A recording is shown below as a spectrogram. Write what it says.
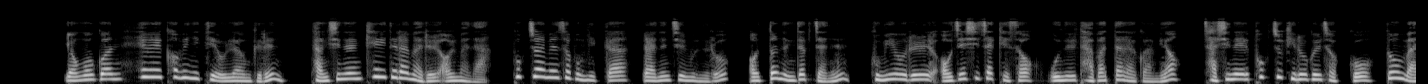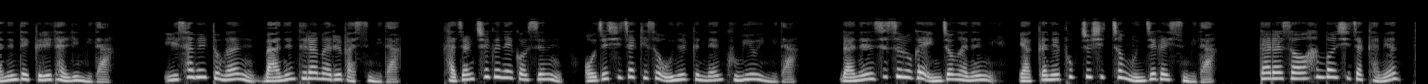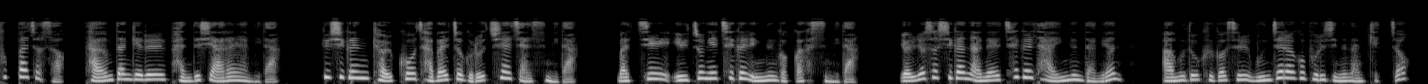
영어권 해외 커뮤니티에 올라온 글은 당신은 K-드라마를 얼마나 폭주하면서 봅니까? 라는 질문으로 어떤 응답자는 구미호를 어제 시작해서 오늘 다 봤다라고 하며 자신의 폭주 기록을 적고 또 많은 댓글이 달립니다. 이 3일 동안 많은 드라마를 봤습니다. 가장 최근의 것은 어제 시작해서 오늘 끝낸 구미호입니다. 나는 스스로가 인정하는 약간의 폭주 시청 문제가 있습니다. 따라서 한번 시작하면 푹 빠져서 다음 단계를 반드시 알아야 합니다. 휴식은 결코 자발적으로 취하지 않습니다. 마치 일종의 책을 읽는 것과 같습니다. 16시간 안에 책을 다 읽는다면 아무도 그것을 문제라고 부르지는 않겠죠?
